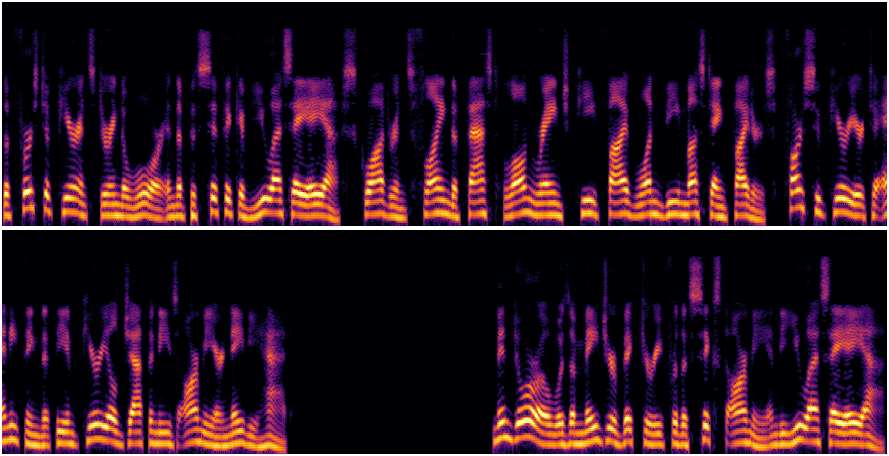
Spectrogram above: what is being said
the first appearance during the war in the Pacific of USAAF squadrons flying the fast, long-range P-51B Mustang fighters, far superior to anything that the Imperial Japanese Army or Navy had. Mindoro was a major victory for the 6th Army and the USAAF,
